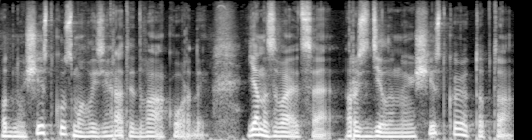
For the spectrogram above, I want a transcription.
одну шістку змогли зіграти два акорди. Я називаю це розділеною шісткою, тобто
